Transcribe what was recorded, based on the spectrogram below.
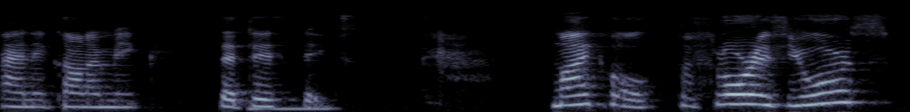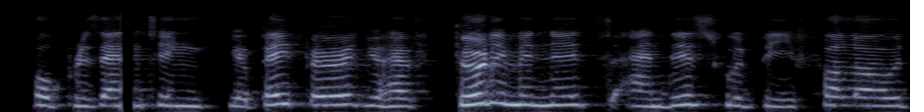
and Economic Statistics. Michael, the floor is yours for presenting your paper. You have 30 minutes, and this would be followed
